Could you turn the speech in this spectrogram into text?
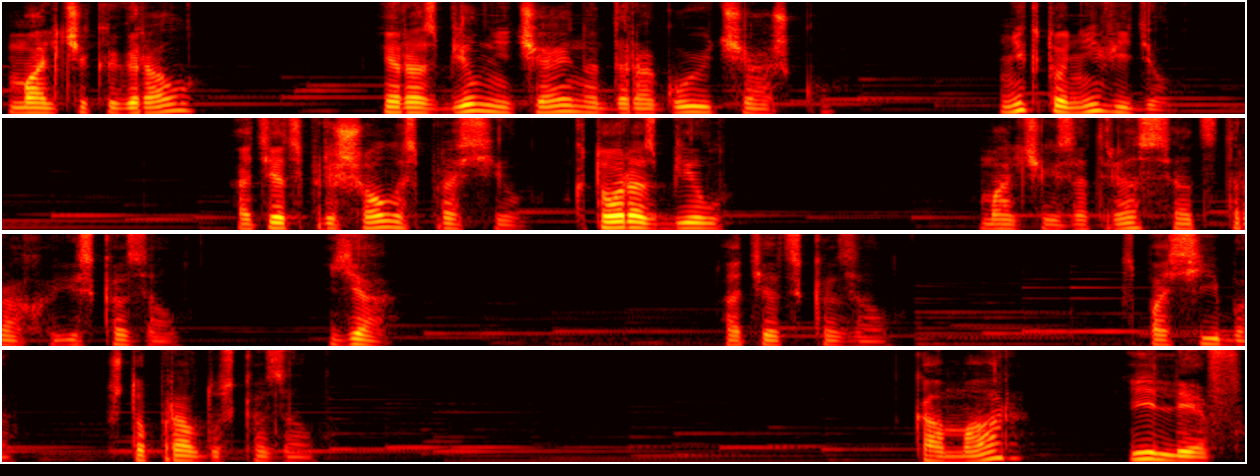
Мальчик играл, и разбил нечаянно дорогую чашку. Никто не видел. Отец пришел и спросил, кто разбил? Мальчик затрясся от страха и сказал, «Я». Отец сказал, «Спасибо, что правду сказал». Комар и лев.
